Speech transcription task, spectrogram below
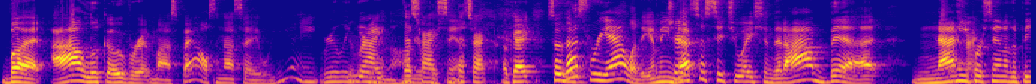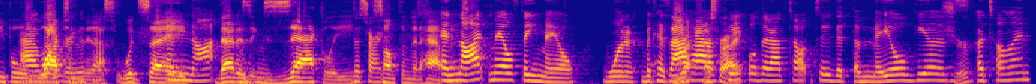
But I look over at my spouse and I say, "Well, you ain't really giving Right. 100%." That's right. That's right. Okay, so that's reality. I mean, Sure. that's a situation that I bet ninety percent of the people watching this that. would say not- that is exactly That's right. something that happens. and not male female one because I Right, have right. people that I've talked to that the male gives Sure. a ton,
